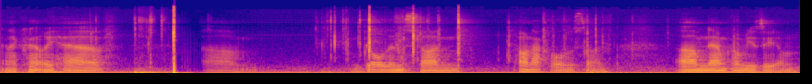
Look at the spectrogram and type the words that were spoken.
And I currently have um, Golden Sun, oh not Golden Sun, um, Namco Museum.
